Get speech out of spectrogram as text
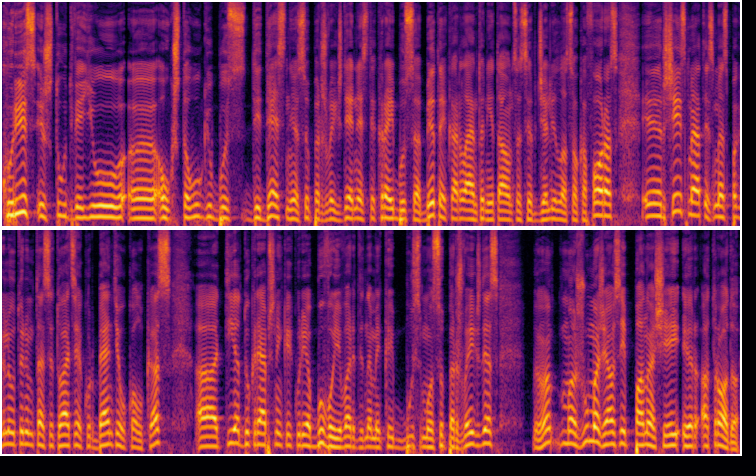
kuris iš tų dviejų uh, aukštaūgių bus didesnė superžvaigždė, nes tikrai bus abi, tai Karl Anthony Townsas ir Dželilas Okaforas. Ir šiais metais mes pagaliau turim tą situaciją, kur bent jau kol kas uh, tie du krepšininkai, kurie buvo įvardinami kaip būsimos superžvaigždės, uh, mažų mažiausiai panašiai ir atrodo.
